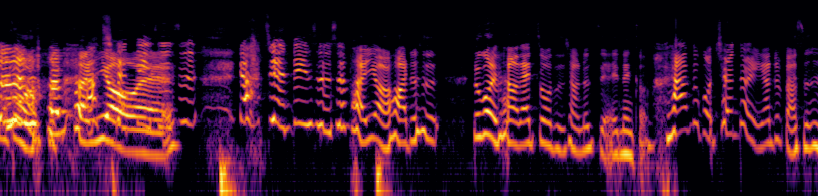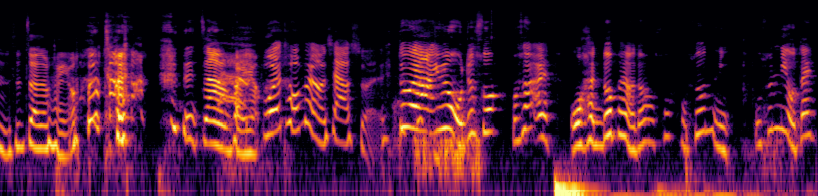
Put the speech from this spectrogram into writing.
定真朋友哎、要鉴定是不是朋朋友的话，就是如果你朋友在桌子上，你就直接那个 他如果劝退你，那就表示嗯是真的朋友，对是真的朋友。不会拖朋友下水。对啊，因为我就说，我说，哎、我很多朋友都说，我说你，我说你有在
